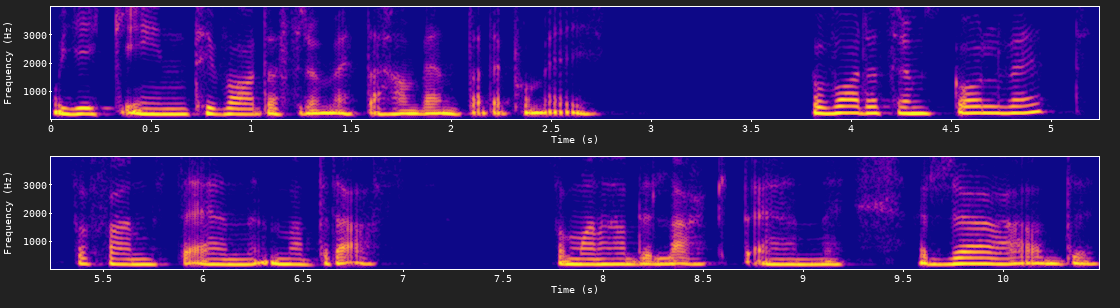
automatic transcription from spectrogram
och gick in till vardagsrummet där han väntade på mig. På vardagsrumsgolvet så fanns det en madrass som man hade lagt en röd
